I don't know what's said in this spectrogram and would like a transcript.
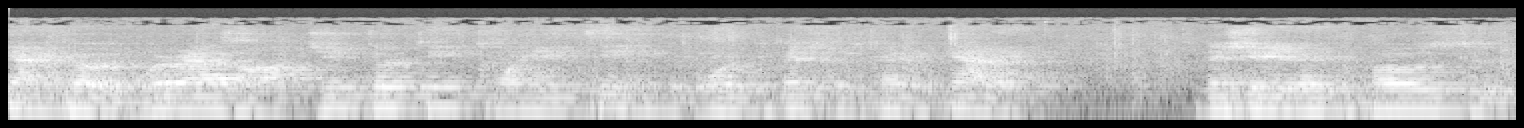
County Code, whereas on June 13, 2018, the Board of Commissioners of Henry County initiated and proposed to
